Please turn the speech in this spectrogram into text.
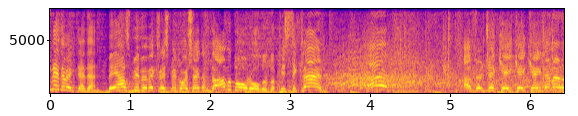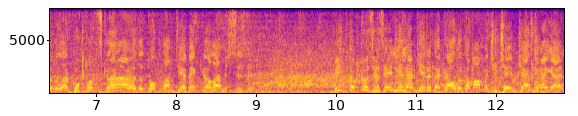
Ne demek neden? Beyaz bir bebek resmi koysaydım daha mı doğru olurdu pislikler? Ha? Az önce KKK'den aradılar. Ku Klan aradı. Toplantıya bekliyorlarmış sizi. 1950'ler geride kaldı tamam mı çiçeğim kendine gel.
